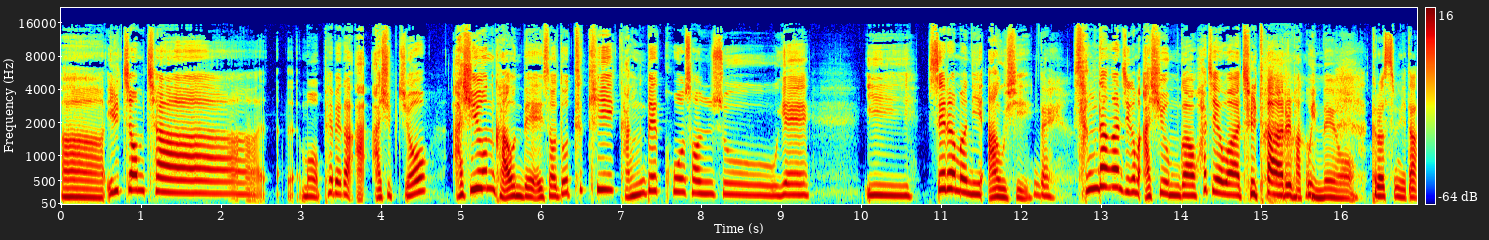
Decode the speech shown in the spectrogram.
아 1점 차 뭐 패배가 아, 아쉽죠. 아쉬운 가운데에서도 특히 강백호 선수의 이 세레머니 아웃이 네. 상당한 지금 아쉬움과 화제와 질타를 받고 있네요. 그렇습니다.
